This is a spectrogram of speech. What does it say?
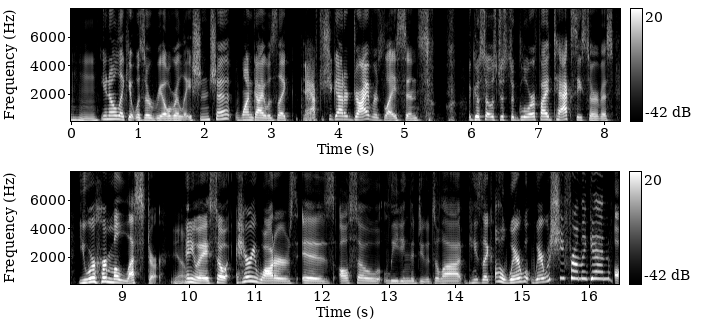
Mm-hmm. You know, like it was a real relationship. One guy was like, Yeah. after she got her driver's license, Guess that was just a glorified taxi service. You were her molester. Yeah. Anyway, so Harry Waters is also leading the dudes a lot. He's like, "Oh, where where was she from again?"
